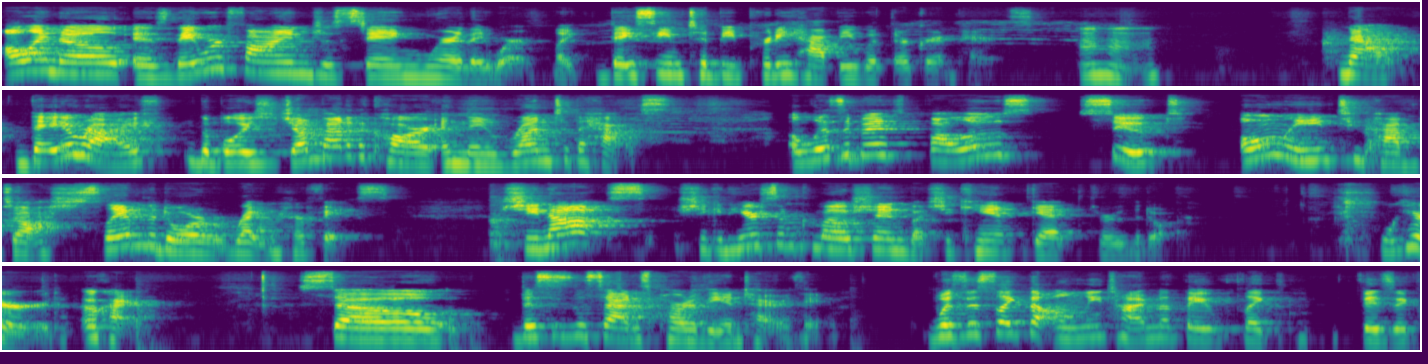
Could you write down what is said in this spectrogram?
All I know is they were fine just staying where they were. Like, they seemed to be pretty happy with their grandparents. hmm Now, they arrive, the boys jump out of the car, and they run to the house. Elizabeth follows suit, only to have Josh slam the door right in her face. She knocks, she can hear some commotion, but she can't get through the door. Weird. Okay. So, this is the saddest part of the entire thing. Was this like the only time that they like physic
